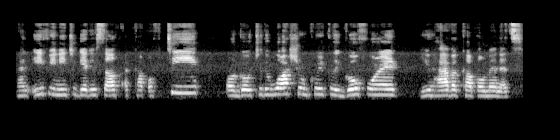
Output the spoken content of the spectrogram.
And if you need to get yourself a cup of tea or go to the washroom quickly, go for it. You have a couple minutes.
